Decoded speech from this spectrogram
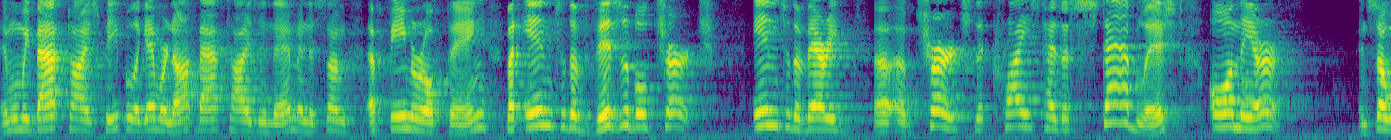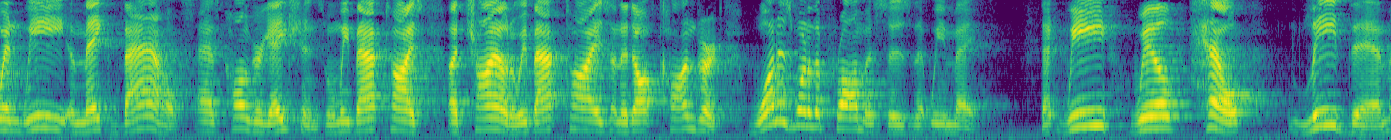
And when we baptize people, again, we're not baptizing them into some ephemeral thing, but into the visible church, into the very uh, church that Christ has established on the earth. And so when we make vows as congregations, when we baptize a child or we baptize an adult convert, what is one of the promises that we make? That we will help lead them,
